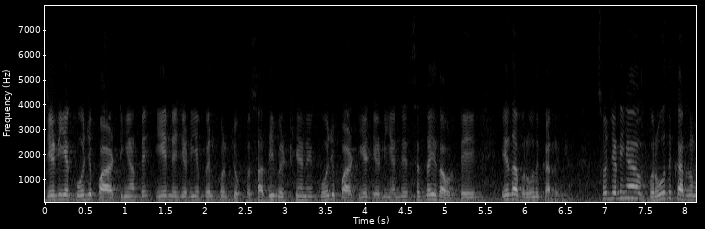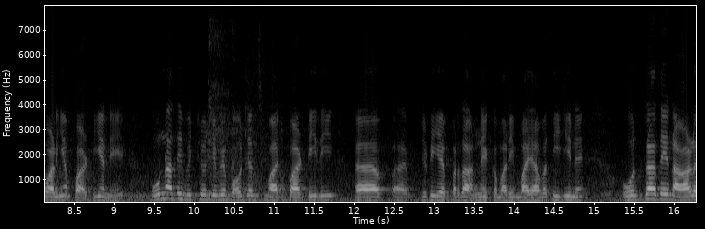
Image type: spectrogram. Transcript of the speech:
ਜਿਹੜੀਆਂ ਕੁਝ ਪਾਰਟੀਆਂ ਤੇ ਇਹ ਨੇ ਜਿਹੜੀਆਂ ਬਿਲਕੁਲ ਚੁੱਪ ਸਾਦੀ ਬੈਠੀਆਂ ਨੇ, ਕੁਝ ਪਾਰਟੀਆਂ ਜਿਹੜੀਆਂ ਨੇ ਸਿੱਧੇ ਤੌਰ ਤੇ ਇਹਦਾ ਵਿਰੋਧ ਕਰ ਰਹੀਆਂ। ਸੋ ਜਿਹੜੀਆਂ ਵਿਰੋਧ ਕਰਨ ਵਾਲੀਆਂ ਪਾਰਟੀਆਂ ਨੇ ਉਹਨਾਂ ਦੇ ਵਿੱਚੋਂ ਜਿਵੇਂ ਬਹੁਜਨ ਸਮਾਜ ਪਾਰਟੀ ਦੀ ਜਿਹੜੀ ਹੈ ਪ੍ਰਧਾਨ ਨੇ ਕੁਮਾਰੀ ਮਾਇਆਵਤੀ ਜੀ ਨੇ, ਉਹਨਾਂ ਦੇ ਨਾਲ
